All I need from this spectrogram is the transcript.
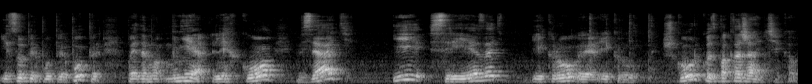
и супер-пупер-пупер, поэтому мне легко взять и срезать икру, э, икру, шкурку с баклажанчиков.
